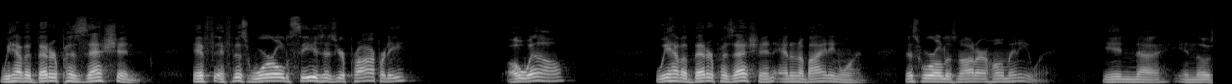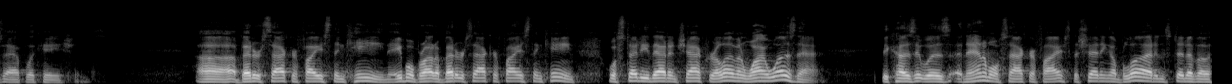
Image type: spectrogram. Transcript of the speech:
We have a better possession. If, if this world seizes your property, oh well we have a better possession and an abiding one. This world is not our home anyway in, uh, in those applications. Uh, a better sacrifice than Cain. Abel brought a better sacrifice than Cain. We'll study that in chapter 11. Why was that? Because it was an animal sacrifice, the shedding of blood, instead of a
